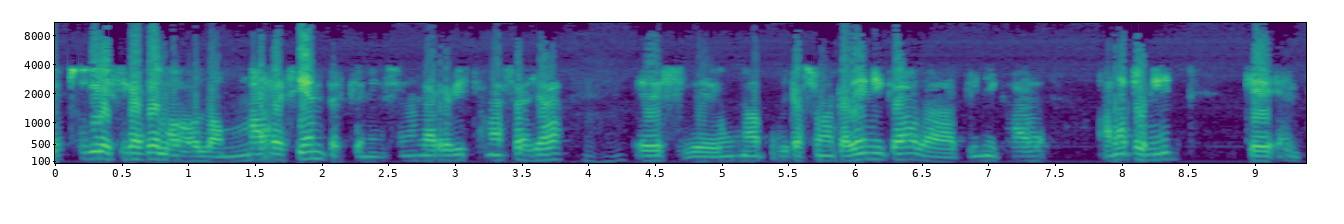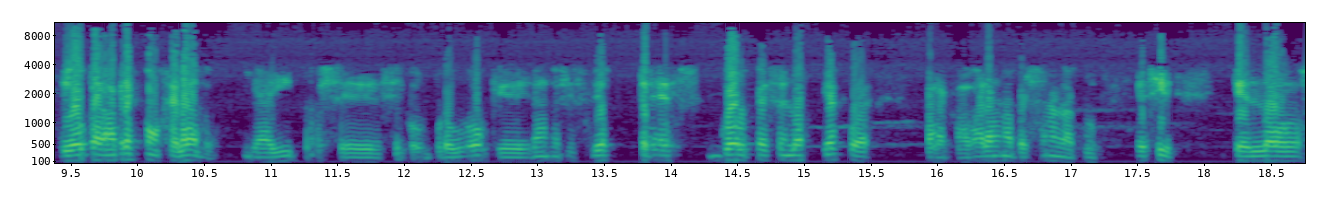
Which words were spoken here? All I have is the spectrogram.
estudios, fíjate, los, más recientes que menciona la revista Más Allá, es de una publicación académica, la Clinical Anatomy, que empleó cadáveres congelados y ahí pues se comprobó que eran necesarios tres golpes en los pies pues para clavar a una persona en la cruz. Es decir, que los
